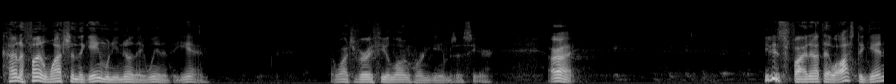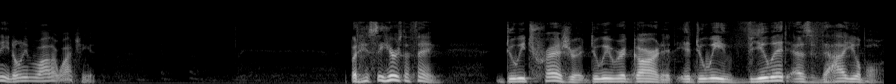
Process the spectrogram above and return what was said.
kind of fun watching the game when you know they win at the end. I watched very few Longhorn games this year. All right. You just find out they lost again and you don't even bother watching it. But see, here's the thing. Do we treasure it? Do we regard it? Do we view it as valuable?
